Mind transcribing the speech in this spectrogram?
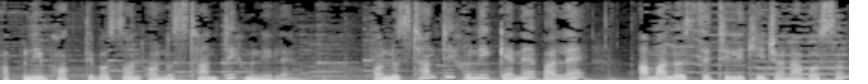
আপুনি ভক্তিবচন অনুষ্ঠানটি শুনিলে। অনুষ্ঠানটি শুনি কেনে পালে আমালৈ চিঠি লিখি জনাবচোন।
